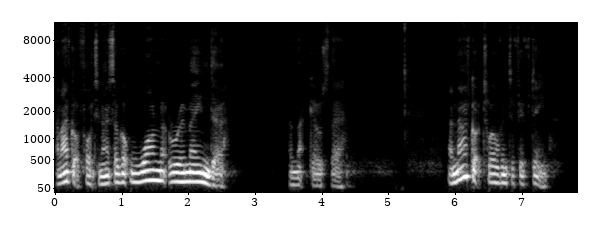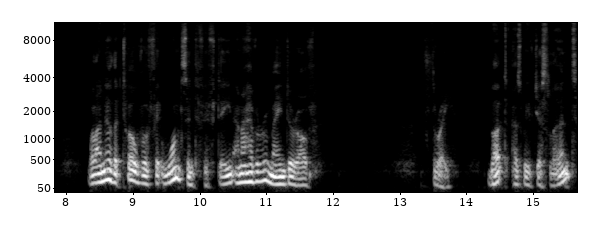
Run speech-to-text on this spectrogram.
and I've got 49, so I've got one remainder, and that goes there. And now I've got 12 into 15. Well, I know that 12 will fit once into 15, and I have a remainder of 3. But, as we've just learnt,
